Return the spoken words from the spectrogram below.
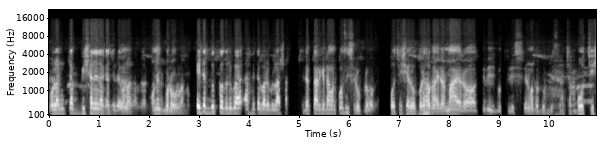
ওলানটা বিশাল এলাকা জুড়ে হ্যাঁ, ওলান হবে। অনেক বড় উলান এটার দুধ কতটুকু হতে পারে বলে আশা? এটার টার্গেট আমার পঁচিশের উপরে হবে। পঁচিশের উপরে হবে? এটার মায়েরও তিরিশ বত্রিশ এর মতো দুধ দিচ্ছে আচ্ছা পঁচিশ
